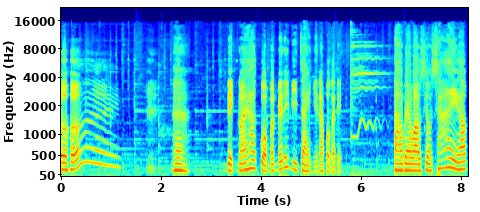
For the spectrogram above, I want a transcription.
เฮ้ยเฮ้ยเด็กน้อยห้าขวบมันไม่ได้ดีใจอย่างนี้นะปกติ ตาแวววาวเชียวใช่ครับ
